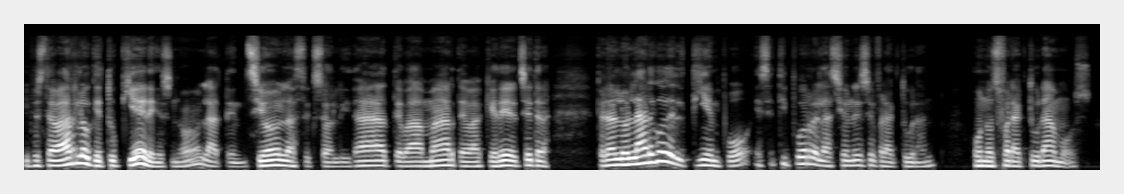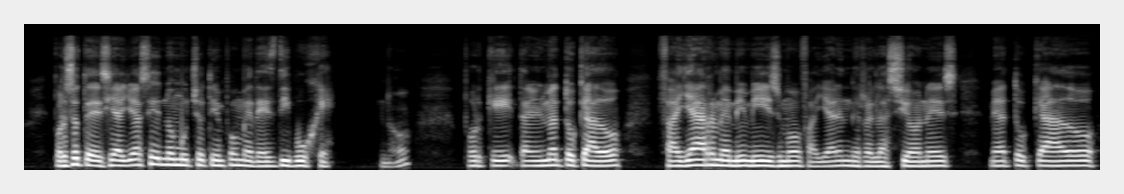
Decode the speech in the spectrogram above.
y pues te va a dar lo que tú quieres, ¿no? La atención, la sexualidad, te va a amar, te va a querer, etcétera. Pero a lo largo del tiempo, ese tipo de relaciones se fracturan o nos fracturamos. Por eso te decía, yo hace no mucho tiempo me desdibujé, ¿no? Porque también me ha tocado fallarme a mí mismo, fallar en mis relaciones, me ha tocado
